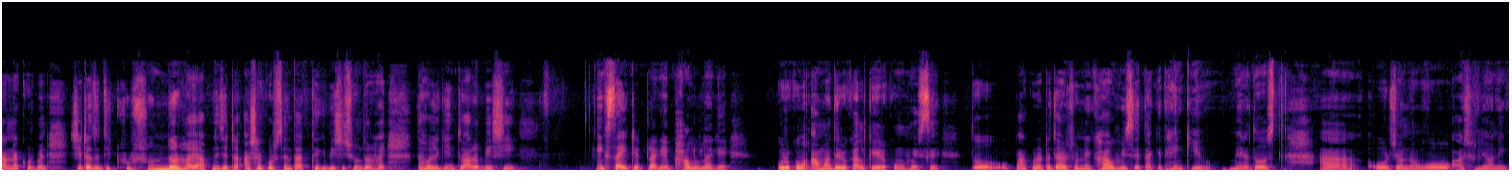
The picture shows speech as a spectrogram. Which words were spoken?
রান্না করবেন। সেটা যদি খুব সুন্দর হয়, আপনি যেটা আশা করছেন তার থেকে বেশি সুন্দর হয়, তাহলে কিন্তু আরও বেশি এক্সাইটেড লাগে, ভালো লাগে। ওরকম আমাদেরও কালকে এরকম হয়েছে। তো পাকোড়াটা যার জন্যে খাওয়া হয়েছে তাকে থ্যাংক ইউ মেরে দোস্ত। ওর জন্য ও আসলে অনেক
